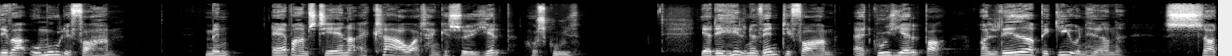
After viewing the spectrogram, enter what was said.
Det var umuligt for ham, men Abrahams tjener er klar over, at han kan søge hjælp hos Gud. Ja, det er helt nødvendigt for ham, at Gud hjælper og leder begivenhederne, så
